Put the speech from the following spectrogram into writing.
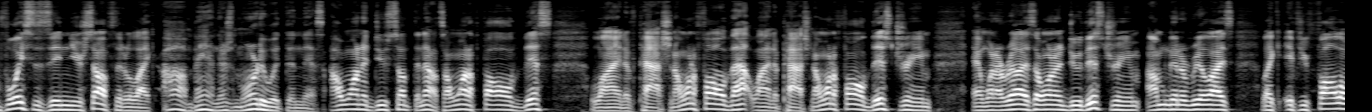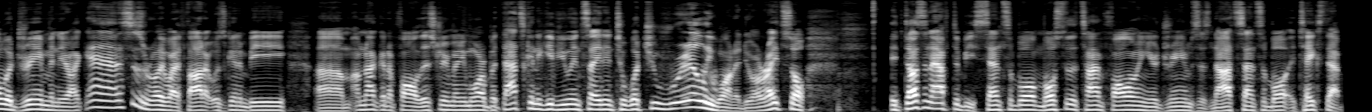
voices in yourself that are like, oh man, there's more to it than this. I want to do something else. I want to follow this line of passion. I want to follow that line of passion. I want to follow this dream. And when I realize I want to do this dream, I'm going to realize like if you follow a dream and you're like, eh, this isn't really what I thought it was going to be. Um, I'm not going to follow this dream anymore, but that's going to give you insight into what you really want to do. All right. So, it doesn't have to be sensible. Most of the time, following your dreams is not sensible. It takes that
